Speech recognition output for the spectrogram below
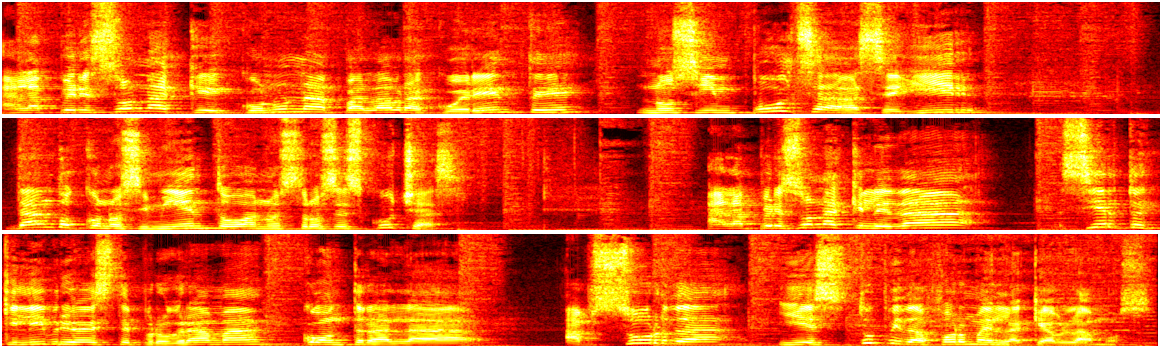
A la persona que con una palabra coherente nos impulsa a seguir dando conocimiento a nuestros escuchas. A la persona que le da cierto equilibrio a este programa contra la absurda y estúpida forma en la que hablamos.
